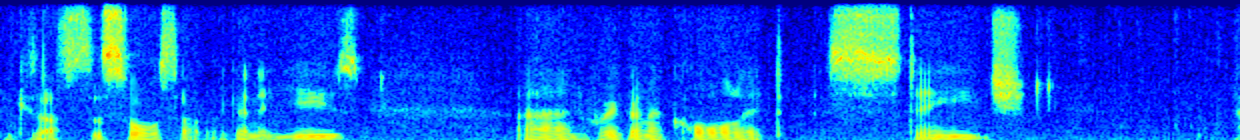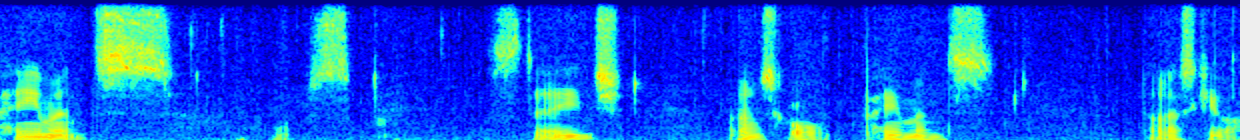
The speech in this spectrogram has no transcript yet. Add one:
because that's the source that we're going to use and we're going to call it stage payments. Oops. Stage underscore payments SQL.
